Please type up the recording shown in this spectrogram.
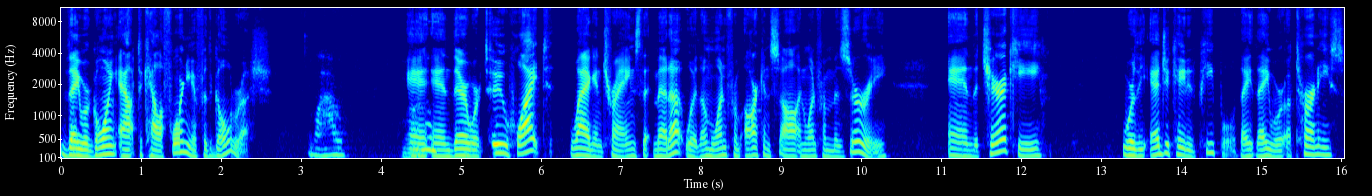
they were going out to california for the gold rush wow, and, and there were two white wagon trains that met up with them, one from Arkansas and one from Missouri. And the Cherokee were the educated people. They they were attorneys,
